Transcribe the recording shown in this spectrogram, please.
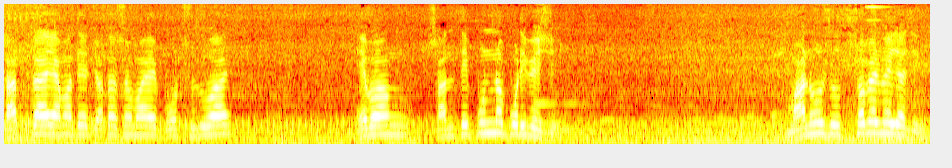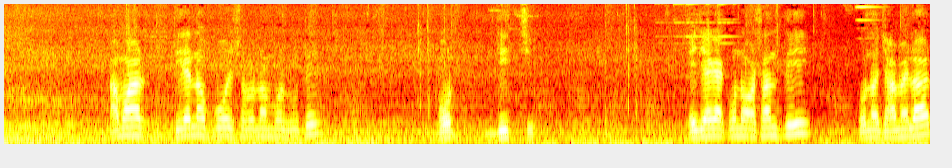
সাতটায় আমাদের যথাসময়ে ভোট শুরু হয় এবং শান্তিপূর্ণ পরিবেশে মানুষ উৎসবের মেজাজে আমার তিরানব্বই ষোলো নম্বর বুথে ভোট দিচ্ছে। এই জায়গায় কোনো অশান্তি কোনো ঝামেলার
